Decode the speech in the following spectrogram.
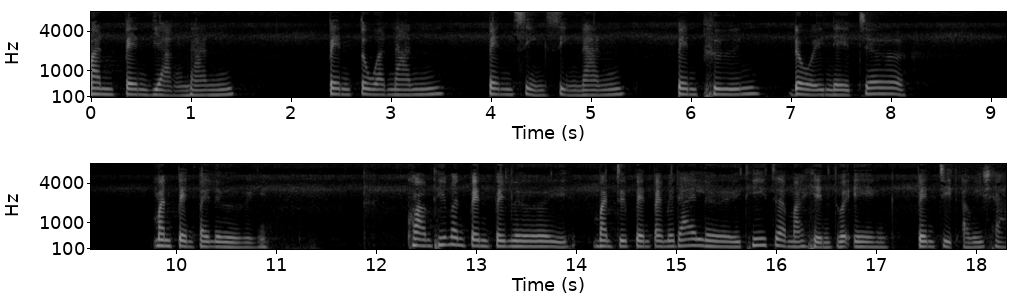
มันเป็นอย่างนั้น เป็นตัวนั้น เป็นสิ่งสิ่งนั้น เป็นพื้น โดยเนเจอร์มันเป็นไปเลย ความที่มันเป็นไปเลย มันจึงเป็นไปไม่ได้เลย ที่จะมาเห็นตัวเองเป็นจิตอวิชชา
